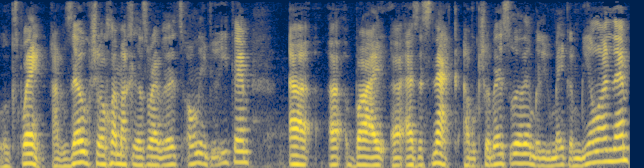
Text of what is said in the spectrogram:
We'll explain. That's only if you eat them uh, uh, by uh, as a snack. But you make a meal on them.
